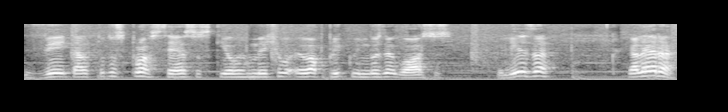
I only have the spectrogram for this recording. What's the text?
ver tá? todos os processos que eu realmente eu aplico em meus negócios, beleza? Galera,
